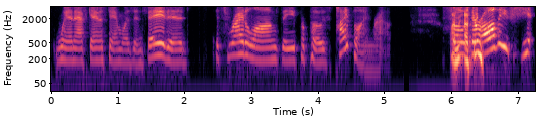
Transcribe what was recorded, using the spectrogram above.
when Afghanistan was invaded, it's right along the proposed pipeline route. So I mean, I there think- are all these hi-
